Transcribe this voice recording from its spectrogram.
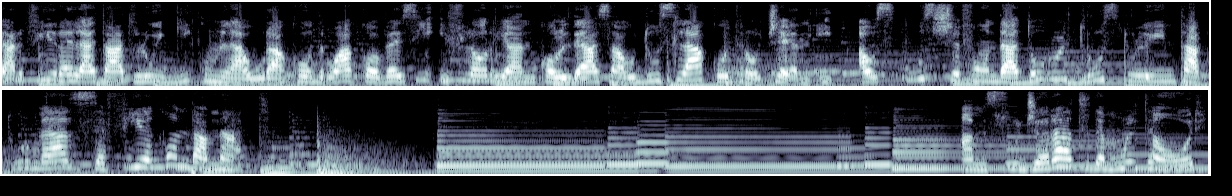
ar fi relatat lui Ghi cum Laura Codroacovesi și Florian Coldea s-au dus la Cotroceni, au spus și fondatorul trustului intact urmează să fie condamnat. Am sugerat de multe ori,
